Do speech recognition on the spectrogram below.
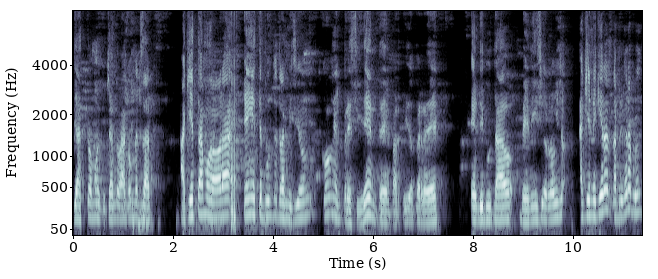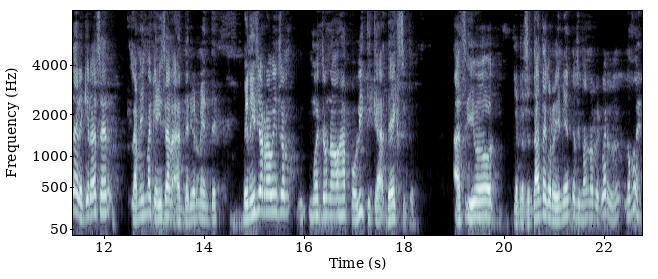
ya estamos escuchando, va a conversar. Aquí estamos ahora en este punto de transmisión con el presidente del partido PRD, el diputado Benicio Robinson, a quien le quiero, la primera pregunta que le quiero hacer, la misma que hice anteriormente. Benicio Robinson muestra una hoja política de éxito. Ha sido representante de corregimiento, si mal no recuerdo, ¿no? fue?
